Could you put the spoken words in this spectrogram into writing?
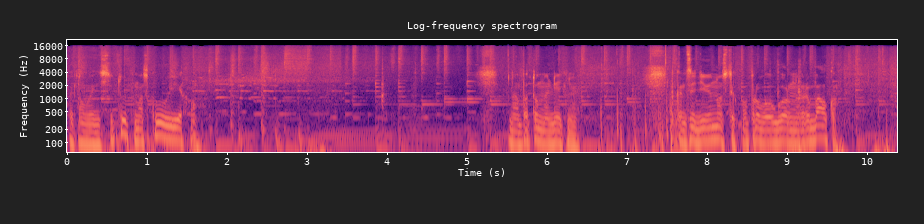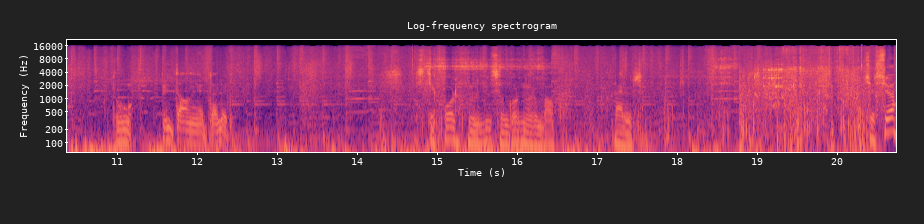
Потом в институт, в Москву уехал. А потом на летнюю. В конце 90-х попробовал горную рыбалку. Ту летал на вертолете. С тех пор влюбился в горную рыбалку. Хариуса. Че, все?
